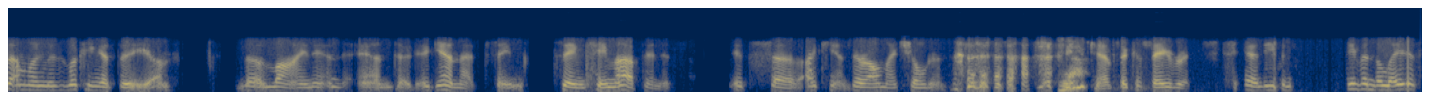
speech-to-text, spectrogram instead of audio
Someone was looking at the um, the line, and and uh, again that same thing came up, and it's it's uh, I can't. They're all my children. yeah. You can't pick a favorite, and even even the latest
